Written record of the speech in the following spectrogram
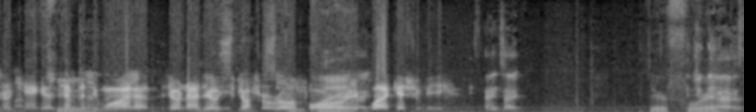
Cruiser, my can I get To- 1051 and 090 East Joshua Road for a black SUV? Hang tight. Did Therefore, you guys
